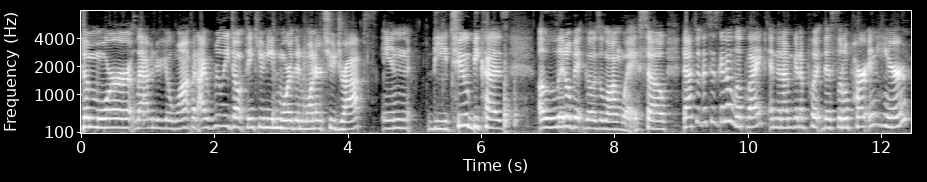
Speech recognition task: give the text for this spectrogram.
the more lavender you'll want, but I really don't think you need more than one or two drops in the tube because a little bit goes a long way. So that's what this is gonna look like. And then I'm gonna put this little part in here.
